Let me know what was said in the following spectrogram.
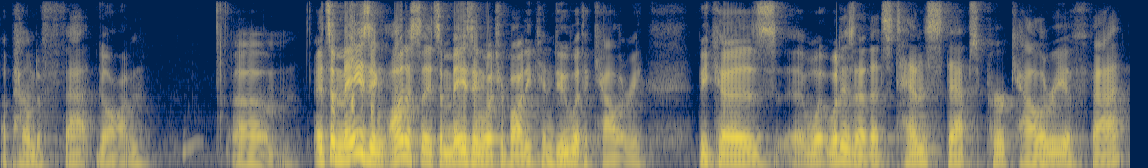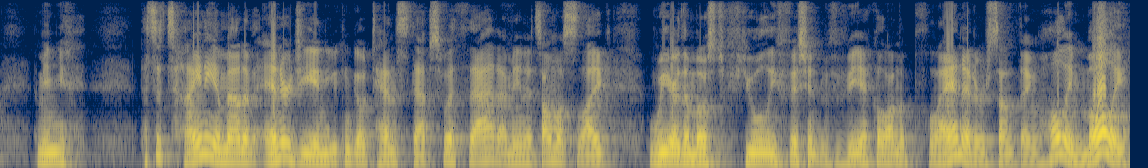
a pound of fat gone. Um, it's amazing. Honestly, it's amazing what your body can do with a calorie because uh, what, what is that? That's 10 steps per calorie of fat. I mean, you, that's a tiny amount of energy, and you can go 10 steps with that. I mean, it's almost like we are the most fuel efficient vehicle on the planet or something. Holy moly.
